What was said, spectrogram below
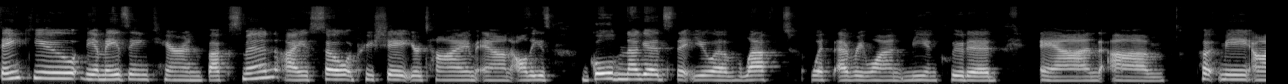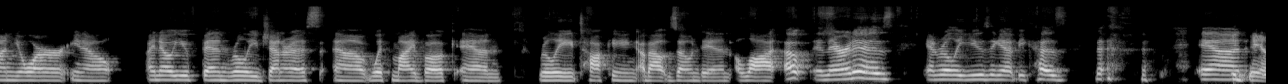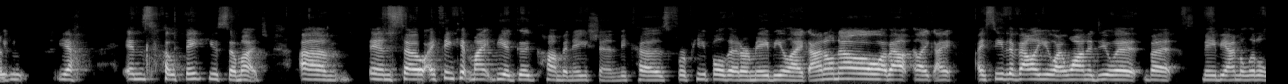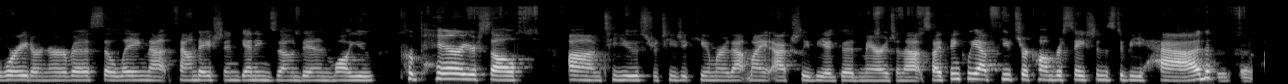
Thank you, the amazing Karyn Buxman. I so appreciate your time and all these gold nuggets that you have left with everyone, me included, and um, put me on your, you know, I know you've been really generous uh, with my book and really talking about zoned in a lot. Oh, and there it is, and really using it because, and yeah, and so thank you so much. Um, and so I think it might be a good combination because for people that are maybe like, I don't know about like I I see the value, I want to do it, but maybe I'm a little worried or nervous. So laying that foundation, getting zoned in while you prepare yourself um, to use strategic humor, that might actually be a good marriage in that. So I think we have future conversations to be had.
